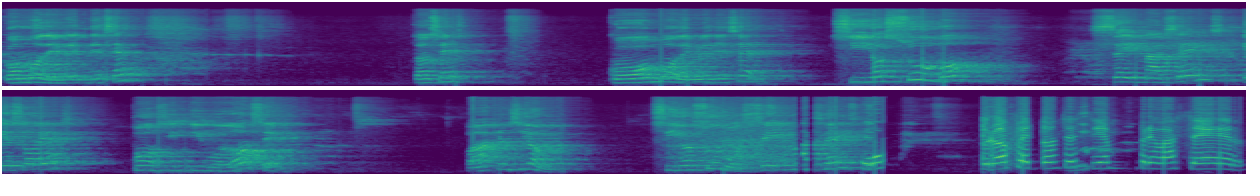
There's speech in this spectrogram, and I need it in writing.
¿Cómo deben de ser? Entonces, ¿cómo debe de ser? Si yo sumo 6 más 6, eso es positivo 12. Pon atención. Si yo sumo 6 más 6... Profe, entonces siempre va a ser,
